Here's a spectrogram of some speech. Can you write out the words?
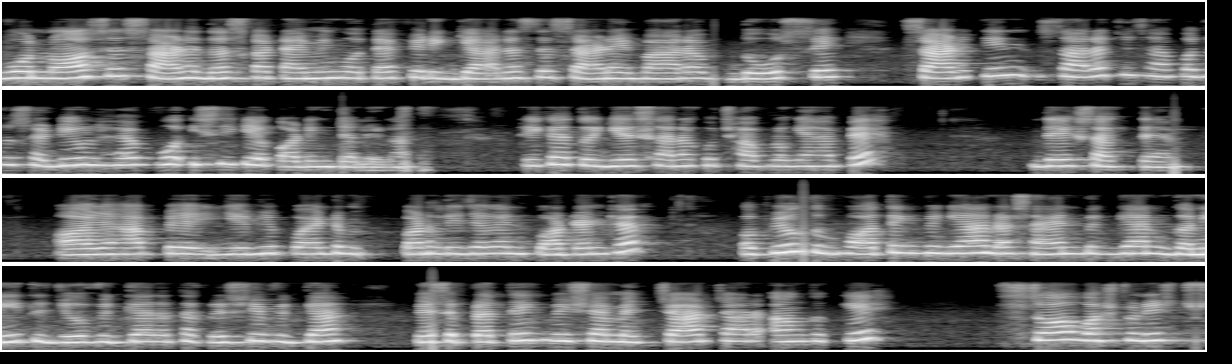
वो नौ से साढ़े दस का टाइमिंग होता है। फिर ग्यारह से साढ़े बारह, दो से साढ़े तीन, सारा चीज़ आपका जो शेड्यूल है, वो इसी के अकॉर्डिंग चलेगा। ठीक है? तो ये सारा कुछ आप लोग यहाँ पे देख सकते हैं। और यहाँ पे ये भी पॉइंट पढ़ लीजिएगा इंपॉर्टेंट है। उपयुक्त भौतिक विज्ञान, रसायन विज्ञान, गणित, जीव विज्ञान तथा कृषि विज्ञान में से प्रत्येक विषय में चार चार अंक के सौ वस्तुनिष्ठ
